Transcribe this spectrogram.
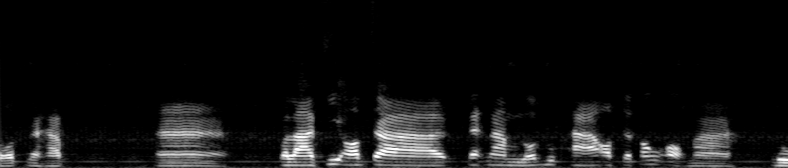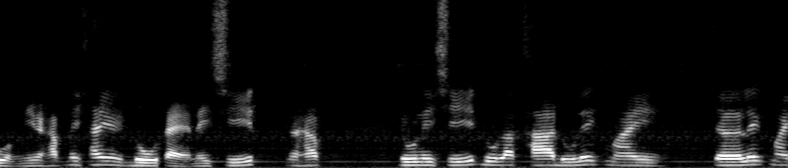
รถนะครับเวลาที่ออฟจะแนะนำรถลูกค้าออฟจะต้องออกมาดูแบบนี้นะครับ ไม่ใช่ดูแต่ในชีตนะครับ ดูในชีตดูราคาดูเลขไม่เจอเลขไม่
